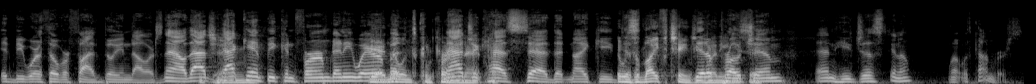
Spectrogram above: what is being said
It'd be worth over five billion dollars. Now that that can't be confirmed anywhere. Yeah, no but one's confirmed Magic that. has said that Nike. It was life-changing Did approach him, and he just you know went with Converse.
